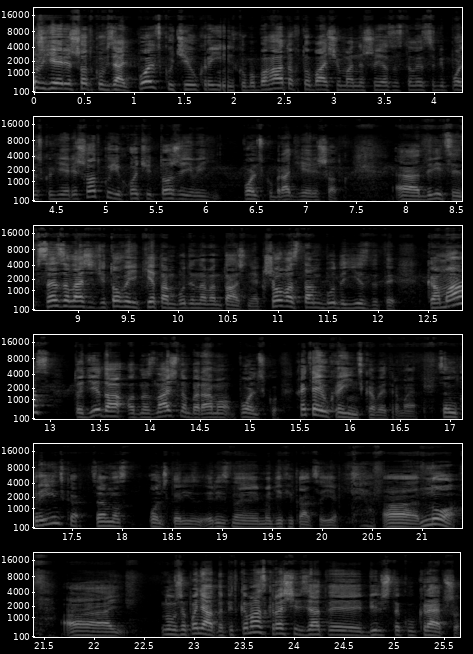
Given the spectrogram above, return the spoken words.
Яку ж георішотку взяти, польську чи українську? Бо багато хто бачив мене, що я застелив собі польську георішотку і хочуть теж польську брати георішотку. Е, дивіться, все залежить від того, яке там буде навантаження. Якщо у вас там буде їздити КАМАЗ, тоді да, однозначно беремо польську. Хоча й українська витримає. Це українська, це в нас польська різ, різна модифікація є. Е, но е, Ну, вже понятно, під КАМАЗ краще взяти більш таку крепшу.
